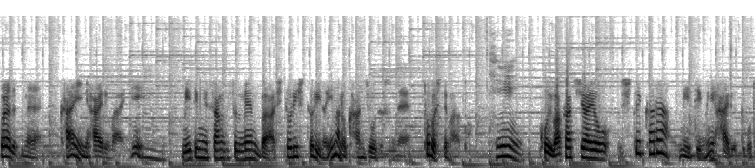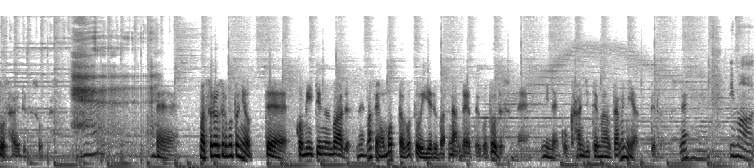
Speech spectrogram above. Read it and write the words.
これはですね会員に入る前に、うん、ミーティングに参加するメンバー一人一人の今の感情をですね吐露してもらうと。こういう分かち合いをしてからミーティングに入るってことをされてるそうです。えーまあ、それをすることによってこうミーティングの場はですねまさに思ったことを言える場なんだよということをですねみんなにこう感じてもらうためにやってるんですね。今、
